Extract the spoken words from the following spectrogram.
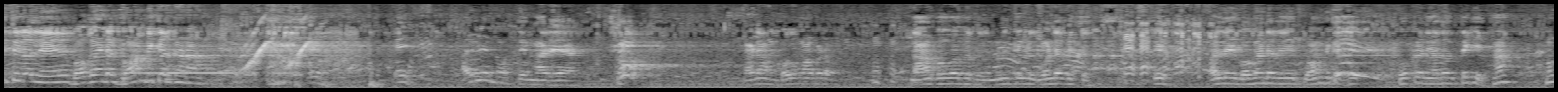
ಇತ್ತೀಚಿನಲ್ಲಿ ಬೊಗಂಡೆ ಬಾಂಬ್ ಕಣ. ಅಲ್ಲಿ ನೋಡ್ತೆ ಮಾರ್ಯ ಮೇಡಮ್ ಬೋಗ ಮಾಡ್ಬೇಡ. ನಾ ಹೋಗಬೇಕು ಮುಂದಿನ ತಿಂಗಳು ಗೊಂಡ ಬಿತ್ತು. ಅಲ್ಲಿ ಬೊಗಂಡಲ್ಲಿ ಬಾಂಬ್ ಹೋಗ್ಕಣಿ, ಅದೊಂದು ತೆಗಿ, ಹಾ? ಹ್ಞೂ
